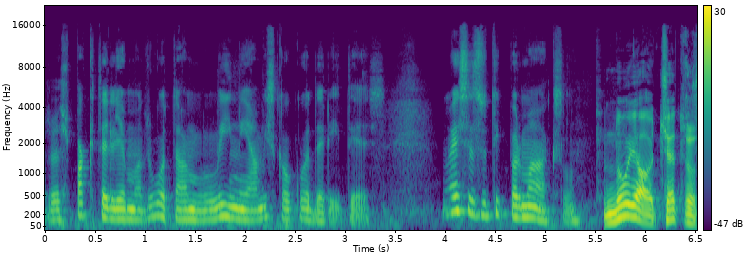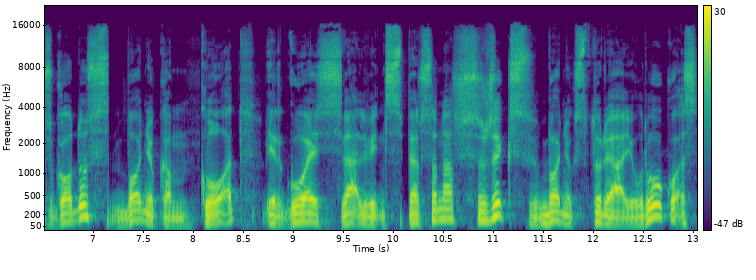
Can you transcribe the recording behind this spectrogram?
ar špakteļiem, ar rotām, līnijām, visu kaut ko darīties. Nu, es esmu tik par mākslu. Nu, jau četrus gadus Boņukam klot ir gojis vēl viens personāžs, Žiks. Boņuks turēja rūkos,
